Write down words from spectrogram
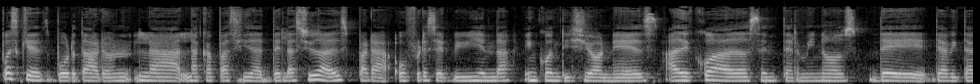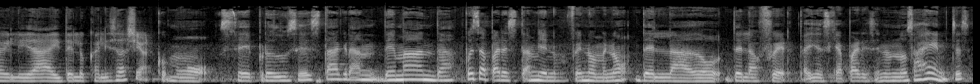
pues que desbordaron la capacidad de las ciudades para ofrecer vivienda en condiciones adecuadas en términos de, habitabilidad y de localización. Como se produce esta gran demanda, pues aparece también un fenómeno del lado de la oferta y es que aparecen unos agentes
